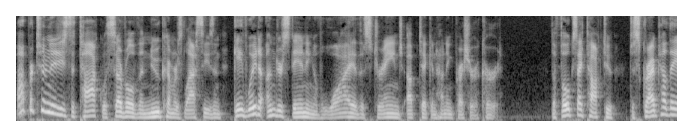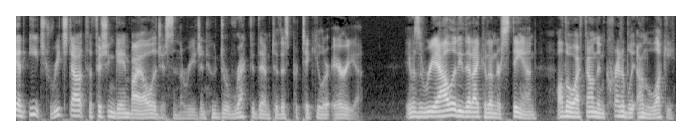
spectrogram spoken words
Opportunities to talk with several of the newcomers last season gave way to understanding of why the strange uptick in hunting pressure occurred. The folks I talked to described how they had each reached out to Fish and Game biologists in the region who directed them to this particular area. It was a reality that I could understand, although I found incredibly unlucky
